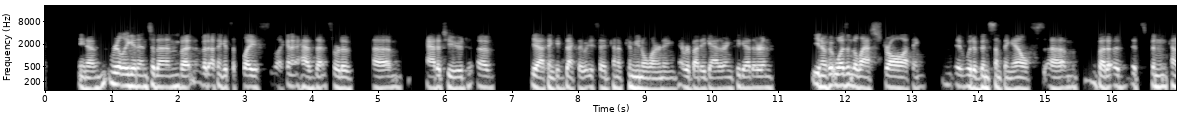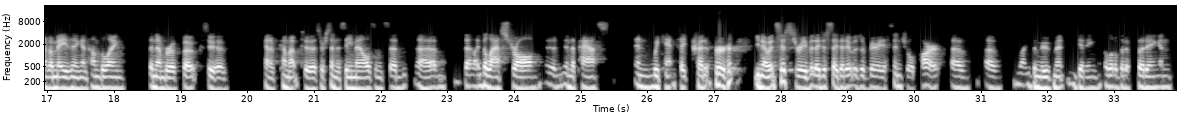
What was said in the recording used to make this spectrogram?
you know really get into them but but i think it's a place like and it has that sort of um, attitude of yeah i think exactly what you said kind of communal learning everybody gathering together. And you know if it wasn't the last straw i think it would have been something else. Um, but it, it's been kind of amazing and humbling the number of folks who have kind of come up to us or sent us emails and said um, that like the last straw in the past and we can't take credit for you know its history but they just say that it was a very essential part of of like the movement getting a little bit of footing and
